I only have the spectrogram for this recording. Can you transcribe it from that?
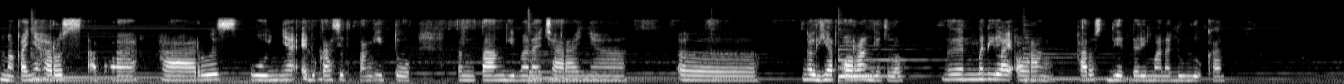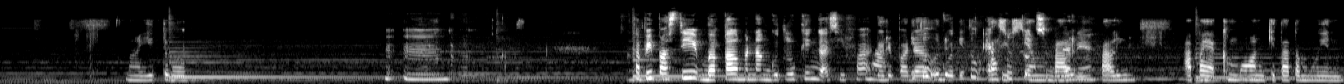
makanya harus apa harus punya edukasi tentang itu. Tentang gimana caranya uh, ngelihat orang gitu loh. Menilai orang. Harus dari mana dulu kan. Nah gitu. Mm -mm. tapi pasti bakal menang good looking nggak sih Pak nah, daripada itu good itu kasus yang sebenarnya. paling paling apa ya kemon kita temuin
